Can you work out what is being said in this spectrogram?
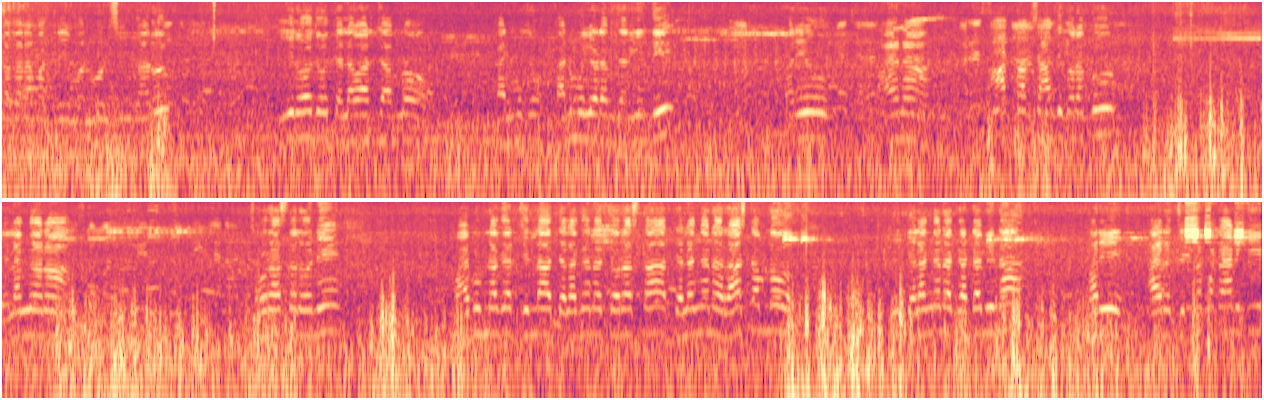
ప్రధానమంత్రి మన్మోహన్ సింగ్ గారు ఈరోజు తెల్లవారుజాములో కన్ము కన్నుమూయడం జరిగింది. మరియు ఆయన ఆత్మశాంతి కొరకు తెలంగాణ చౌరాస్తాలోని మహబూబ్ నగర్ జిల్లా తెలంగాణ చౌరస్తా తెలంగాణ రాష్ట్రంలో ఈ తెలంగాణ గడ్డ మీద మరి ఆయన చిత్రపటానికి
